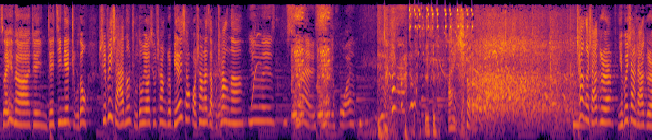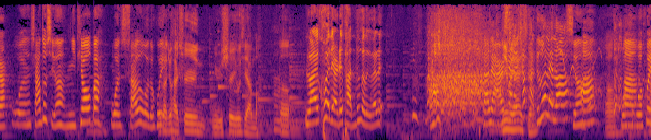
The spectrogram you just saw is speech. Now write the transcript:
所以呢，这你这今天主动是为啥能主动要求唱歌？别的小伙上来咋不唱呢？因为帅喜欢。谢谢。哎呀，唱个啥歌？你会唱啥歌？我啥都行，你挑吧，我啥都我都会。我感觉还是女士优先吧。嗯，来快点的忐忑得了。啊，咱俩人下来唱忐忑来了。行啊啊，我我会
